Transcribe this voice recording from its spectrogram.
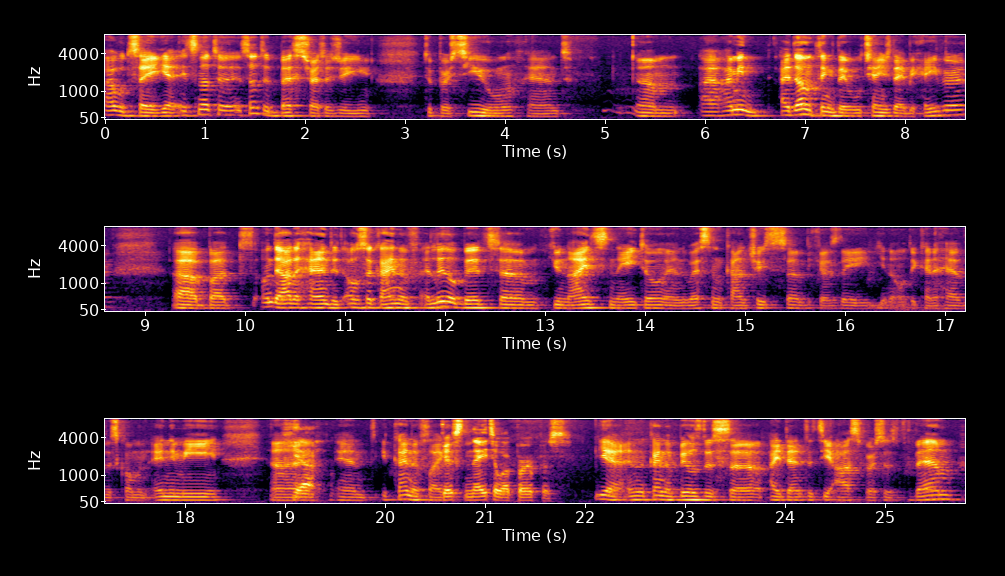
I would say yeah, it's not a, it's not the best strategy to pursue, and um, I, I mean I don't think they will change their behavior uh, but on the other hand, it also kind of a little bit um, unites NATO and Western countries uh, because they, you know, they kind of have this common enemy. Uh, yeah. And it kind of like gives NATO a purpose. Yeah, and it kind of builds this uh, identity us versus them.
